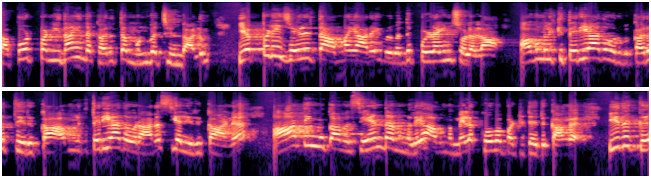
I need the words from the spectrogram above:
சப்போர்ட் பண்ணி தான் இந்த கருத்தை முன் வச்சிருந்தாலும் எப்படி ஜெயலலிதா அம்மையாரை இவர் வந்து பிழைன்னு சொல்லலாம்? அவங்களுக்கு தெரியாத ஒரு கருத்து இருக்கா? அவங்களுக்கு தெரியாத ஒரு அரசியல் இருக்கான்னு அதிமுகவை சேர்ந்தவங்களே அவங்க மேல கோபப்பட்டுட்டு இருக்காங்க. இதுக்கு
